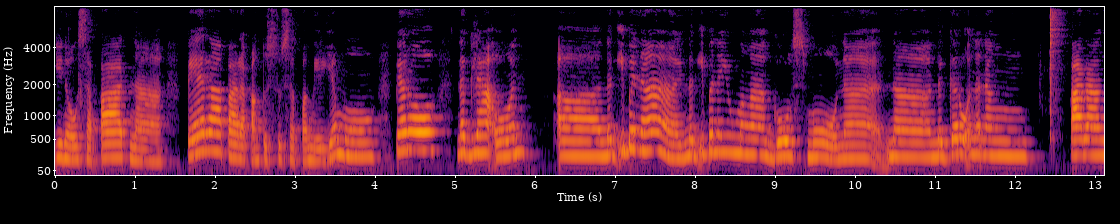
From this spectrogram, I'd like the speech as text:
you know, sapat na pera para pangtusto sa pamilya mo. Pero naglaon, ah, nag-iba na, nag-iba na yung mga goals mo na na nagkaroon na ng parang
